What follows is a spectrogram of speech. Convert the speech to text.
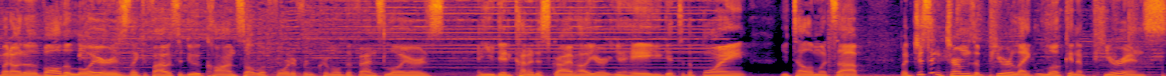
but out of all the lawyers, like if I was to do a consult with four different criminal defense lawyers and you did kind of describe how you're, you know, hey, you get to the point, you tell them what's up, but just in terms of pure like look and appearance,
